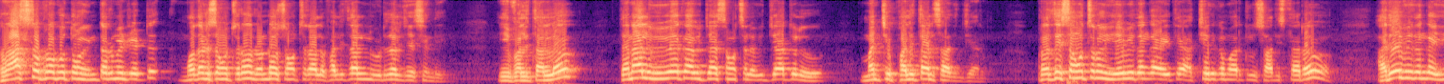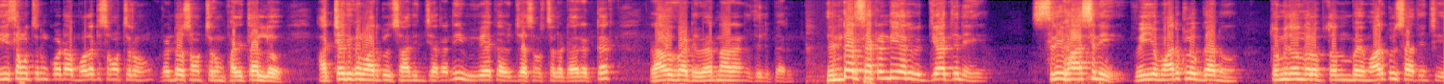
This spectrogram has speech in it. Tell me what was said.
రాష్ట్ర ప్రభుత్వం ఇంటర్మీడియట్ మొదటి సంవత్సరం రెండవ సంవత్సరాల ఫలితాలను విడుదల చేసింది. ఈ ఫలితాల్లో తెనాలి వివేక విద్యా సంస్థల విద్యార్థులు మంచి ఫలితాలు సాధించారు. ప్రతి సంవత్సరం ఏ విధంగా అయితే అత్యధిక మార్కులు సాధిస్తారో అదేవిధంగా ఈ సంవత్సరం కూడా మొదటి సంవత్సరం రెండవ సంవత్సరం ఫలితాల్లో అత్యధిక మార్కులు సాధించారని వివేక విద్యా సంస్థల డైరెక్టర్ రావుపాటి వీరనారాయణ తెలిపారు. ఇంటర్ సెకండ్ ఇయర్ విద్యార్థిని శ్రీహాసిని వెయ్యి మార్కులకు గాను తొమ్మిది వందల తొంభై మార్కులు సాధించి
